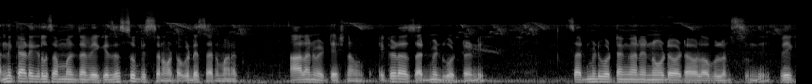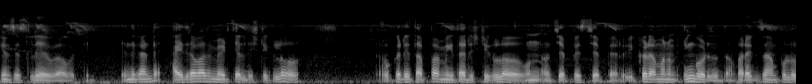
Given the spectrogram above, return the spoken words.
అన్ని కేటగిరీలకు సంబంధించిన వేకెన్సీస్ చూపిస్తాను అనమాట ఒకటేసారి మనకు. ఆలన్ పెట్టేసినాము ఇక్కడ సబ్మిట్ కొట్టండి. సబ్మిట్ కొట్టంగానే నో డౌట్ అవైలబుల్ వస్తుంది వేకెన్సీస్ లేవు కాబట్టి. ఎందుకంటే హైదరాబాద్ మేడ్చల్ డిస్టిక్లో ఒకటి తప్ప మిగతా డిస్టిక్లో ఉన్న చెప్పేసి చెప్పారు. ఇక్కడ మనం ఇంకోటి చూద్దాం. ఫర్ ఎగ్జాంపుల్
